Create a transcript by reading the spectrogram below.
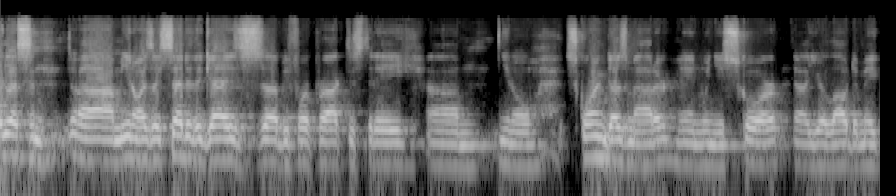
listen, um, you know, as I said to the guys uh, before practice today, um, you know, scoring does matter, and when you score, uh, you're allowed to make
